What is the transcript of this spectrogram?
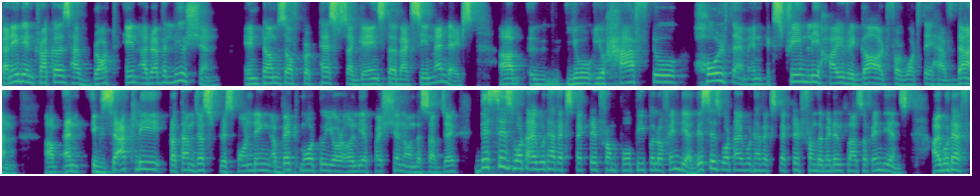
Canadian truckers have brought in a revolution in terms of protests against the vaccine mandates. Um, you, you have to hold them in extremely high regard for what they have done. Um, and exactly, Pratham, just responding a bit more to your earlier question on the subject, this is what I would have expected from poor people of India. This is what I would have expected from the middle class of Indians. I would have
